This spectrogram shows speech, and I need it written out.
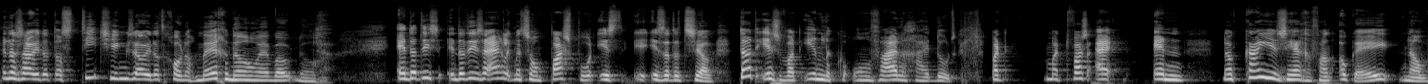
en dan zou je dat als teaching, zou je dat gewoon nog meegenomen hebben ook nog. En dat is, en dat is eigenlijk met zo'n paspoort, is, is dat hetzelfde. Dat is wat innerlijke onveiligheid doet. Maar, maar het was en nou kan je zeggen van, oké, nou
